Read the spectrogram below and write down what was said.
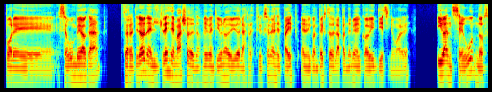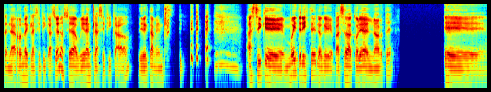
por, eh, según veo acá, se retiraron el 3 de mayo del 2021 debido a las restricciones del país en el contexto de la pandemia del COVID-19. Iban segundos en la ronda de clasificación, o sea, hubieran clasificado directamente. Así que muy triste lo que pasó a Corea del Norte. Eh,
